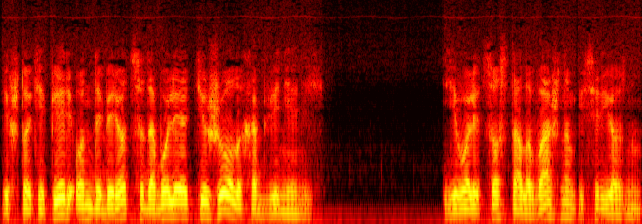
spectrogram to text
и что теперь он доберется до более тяжелых обвинений. Его лицо стало важным и серьезным.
